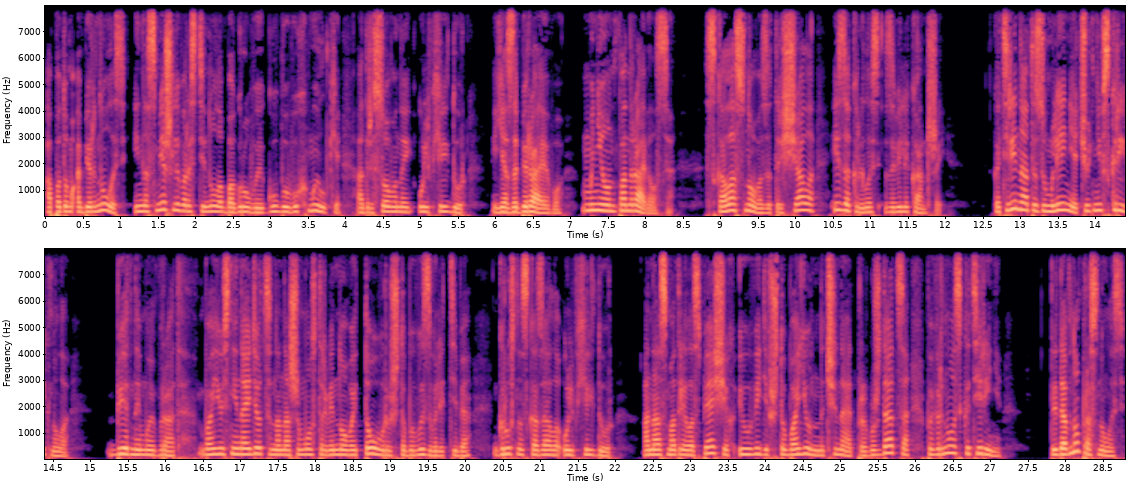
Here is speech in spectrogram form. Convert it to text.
а потом обернулась и насмешливо растянула багровые губы в ухмылке, адресованной Ульфхильдур. «Я забираю его. Мне он понравился». Скала снова затрещала и закрылась за великаншей. Катерина от изумления чуть не вскрикнула – «Бедный мой брат, боюсь, не найдется на нашем острове новой Тоуры, чтобы вызволить тебя», — грустно сказала Ульфхильдур. Она осмотрела спящих и, увидев, что Баюн начинает пробуждаться, повернулась к Катерине. «Ты давно проснулась?»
